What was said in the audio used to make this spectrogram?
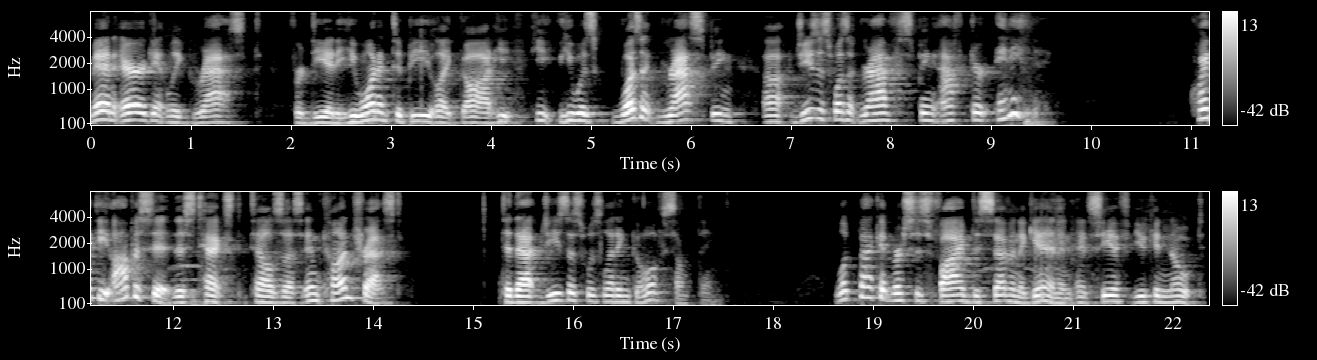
Man arrogantly grasped for deity. He wanted to be like God. He, he, he was, wasn't grasping, uh, Jesus wasn't grasping after anything. Quite the opposite, this text tells us. In contrast to that, Jesus was letting go of something. Look back at verses 5 to 7 again and, and see if you can note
